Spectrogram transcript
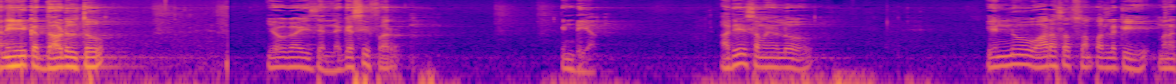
అనేక దాడులతో yoga is a legacy for India అదే సమయంలో ఎన్నో వారసత్ సంపదలకి మనం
